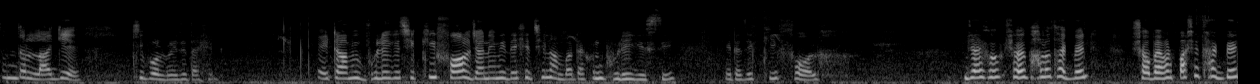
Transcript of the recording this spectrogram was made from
সুন্দর লাগে। কি বলব, এই যে দেখেন। এটা আমি ভুলে গেছি, কি ফল জানি আমি দেখেছিলাম, বাট এখন ভুলে গেছি। এটা যে কি ফল। যাই হোক, সবাই ভালো থাকবেন। সবাই আমার পাশে থাকবেন।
